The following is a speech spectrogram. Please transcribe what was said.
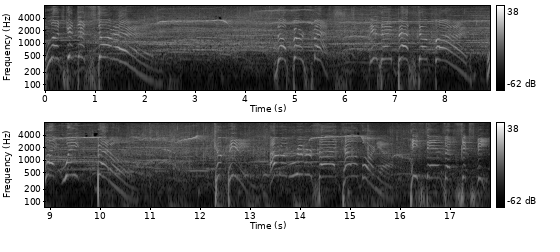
Let's get this started! The first match is a best of five lightweight battle. Competing out of Riverside, California, he stands at six feet,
